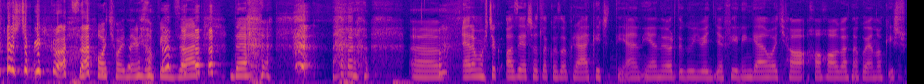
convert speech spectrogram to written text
epres csokis croissant. hogy, hogy nem a pizzát, de Ö, erre most csak azért csatlakozok rá, kicsit ilyen, ilyen ördögügyvédje feelinggel, hogyha ha hallgatnak olyanok is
